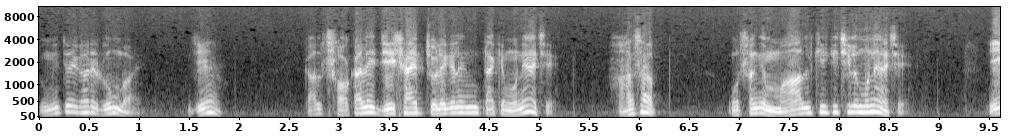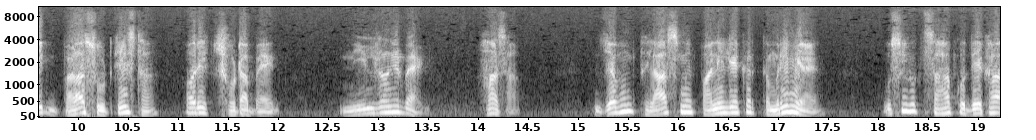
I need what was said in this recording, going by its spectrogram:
তুমি তো এ ঘরের রুম বয় जी हाँ কাল সকালে যে সাহেব চলে গেলেন তাকে মনে আছে हाँ साहब ওর সঙ্গে মাল কি কি ছিল মনে আছে एक बड़ा सूटकेस था और एक छोटा बैग নীল রঙের ব্যাগ हाँ साहब जब हम फिलास में पानी लेकर कमरे में आए उसी वक्त साहब को देखा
